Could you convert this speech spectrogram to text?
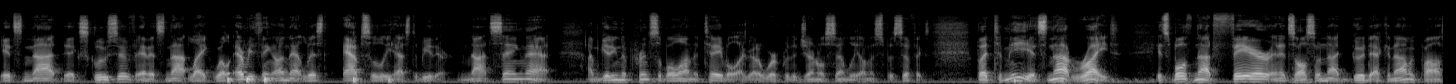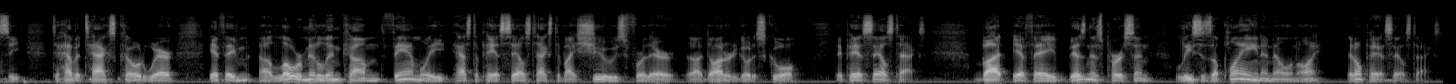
It's not exclusive, and it's not like, well, everything on that list absolutely has to be there. Not saying that. I'm getting the principle on the table. I've got to work with the General Assembly on the specifics. But to me, it's not right. It's both not fair and it's also not good economic policy to have a tax code where if a, a lower middle income family has to pay a sales tax to buy shoes for their uh, daughter to go to school, they pay a sales tax. But if a business person leases a plane in Illinois, they don't pay a sales tax.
